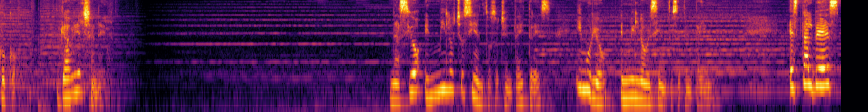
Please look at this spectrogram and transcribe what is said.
Coco. Gabriel Chanel. Nació en 1883 y murió en 1971. Es tal vez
